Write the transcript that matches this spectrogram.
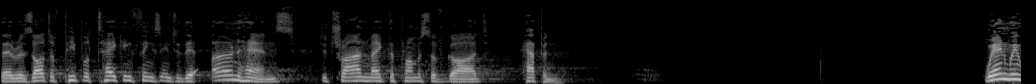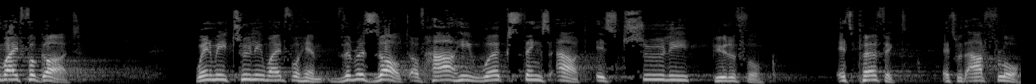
They're a result of people taking things into their own hands to try and make the promise of God happen. When we wait for God, when we truly wait for Him, the result of how He works things out is truly beautiful. It's perfect, it's without flaw.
